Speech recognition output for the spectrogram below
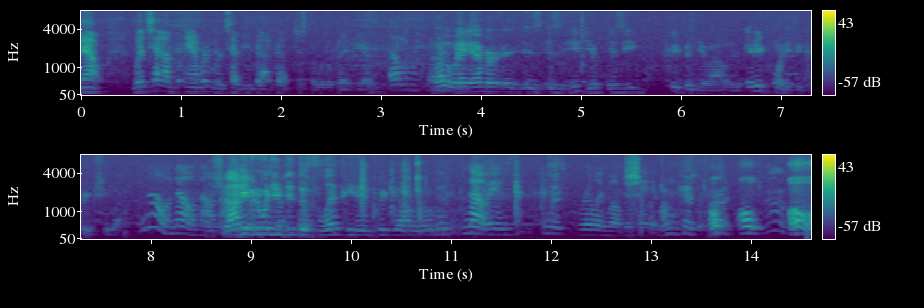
now, let's have, Amber, let's have you back up just a little bit here. Oh, By the way, Amber, is, is he, is he creeping you out at any point if he creeps you out? no, no, no, no. Not even when you did the flip, he didn't creep you out a little bit? No, it was, it was really well behaved. Okay. Oh, oh, oh,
